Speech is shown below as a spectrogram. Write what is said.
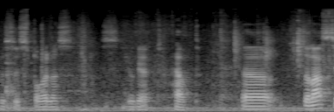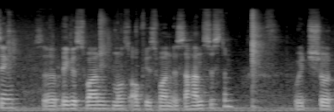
with the spoilers you get helped. Uh, the last thing, the biggest one, most obvious one is the HANS system, which should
